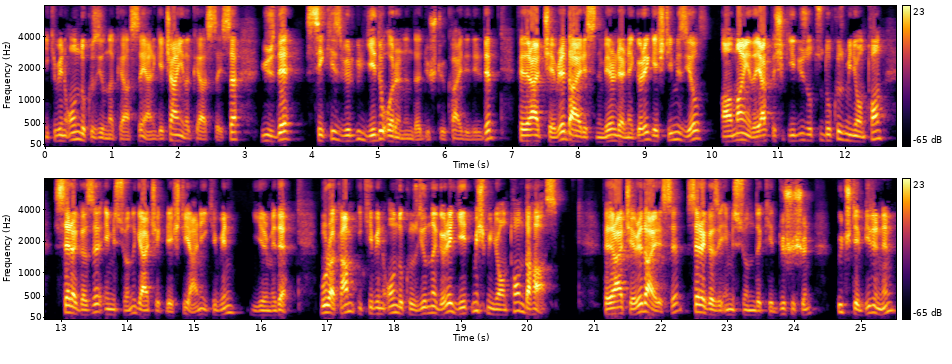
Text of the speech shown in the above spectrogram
2019 yılına kıyasla yani geçen yıla kıyasla ise %8,7 oranında düştüğü kaydedildi. Federal Çevre Dairesi'nin verilerine göre geçtiğimiz yıl Almanya'da yaklaşık 739 milyon ton sera gazı emisyonu gerçekleşti yani 2020'de. Bu rakam 2019 yılına göre 70 milyon ton daha az. Federal Çevre Dairesi sera gazı emisyonundaki düşüşün üçte birinin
